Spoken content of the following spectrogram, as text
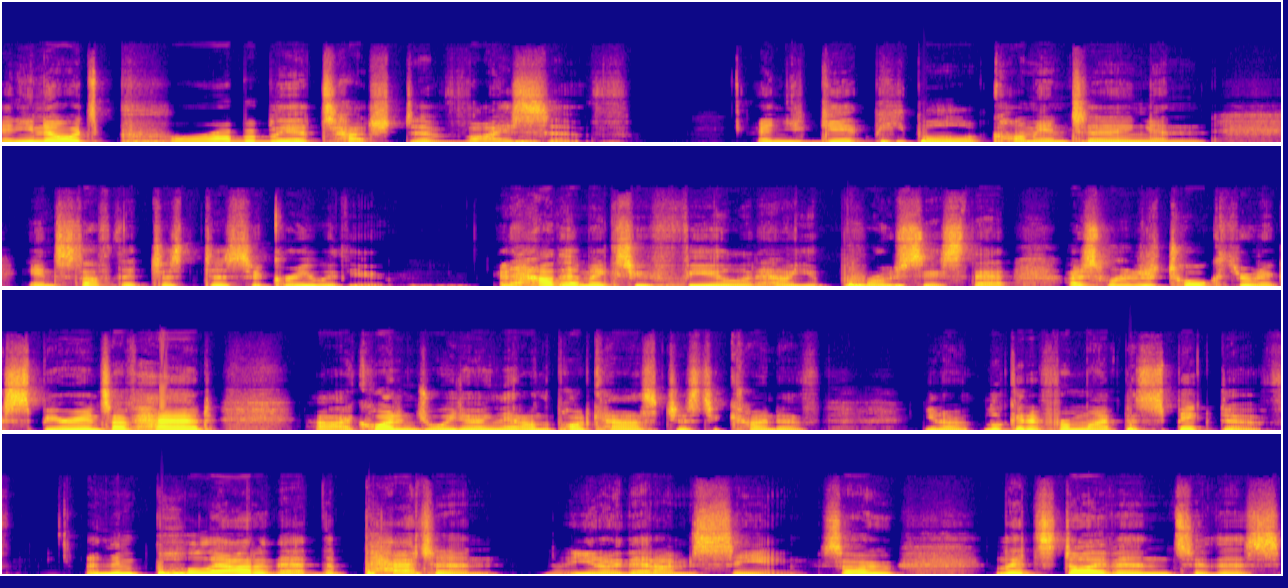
and you know it's probably a touch divisive, and you get people commenting and and stuff that just disagree with you? And how that makes you feel and how you process that. I just wanted to talk through an experience I've had. Uh, I quite enjoy doing that on the podcast just to kind of, you know, look at it from my perspective and then pull out of that the pattern, you know, that I'm seeing. So let's dive into this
